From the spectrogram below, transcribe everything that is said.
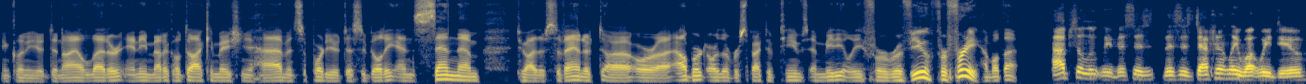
including your denial letter, any medical documentation you have in support of your disability, and send them to either Savannah uh, or uh, Albert or their respective teams immediately for review for free. How about that? Absolutely. This is this is definitely what we do.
